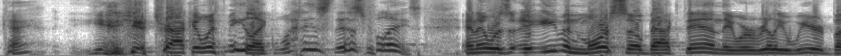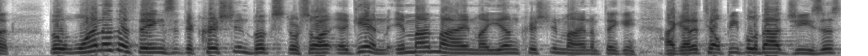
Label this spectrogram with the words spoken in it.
Okay? You're tracking with me? Like, what is this place? And it was uh, even more so back then. They were really weird. But, but one of the things at the Christian bookstore, so again, in my mind, my young Christian mind, I'm thinking, I got to tell people about Jesus.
